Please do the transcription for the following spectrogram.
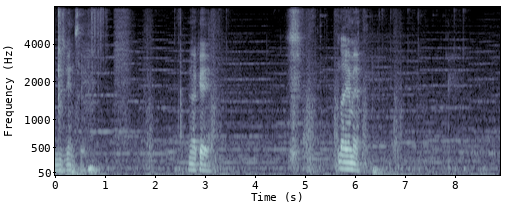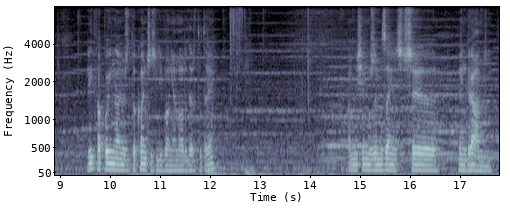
I nic więcej. Okej. Dajemy. Litwa powinna już dokończyć Livonia Norder tutaj. A my się możemy zająć Węgrami.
